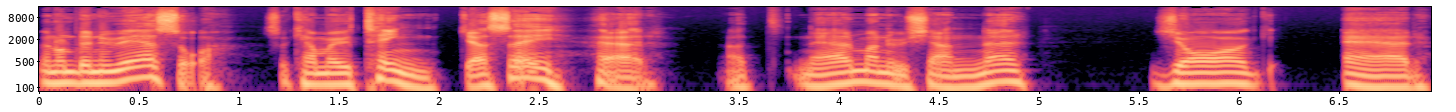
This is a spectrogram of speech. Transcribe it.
Men om det nu är så, så kan man ju tänka sig här att när man nu känner, jag är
